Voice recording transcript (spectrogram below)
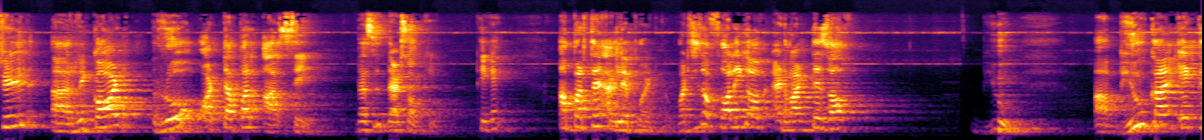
Field record row और tuple are same. That's okay ठीक है? अब बढ़ते हैं अगले पॉइंट में what is the following of advantage of view view का एक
